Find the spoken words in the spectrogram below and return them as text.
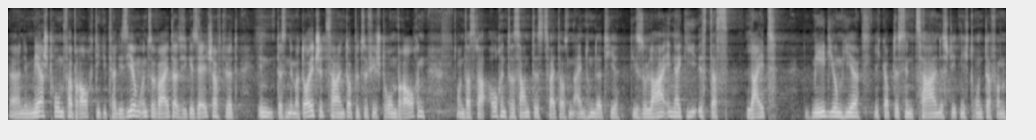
äh, an dem Mehrstromverbrauch, Digitalisierung und so weiter. Also die Gesellschaft wird, in, das sind immer deutsche Zahlen, doppelt so viel Strom brauchen. Und was da auch interessant ist, 2100 hier, die Solarenergie ist das Leitmedium hier. Ich glaube, das sind Zahlen, das steht nicht drunter vom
